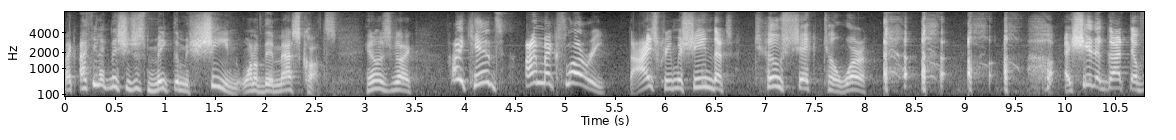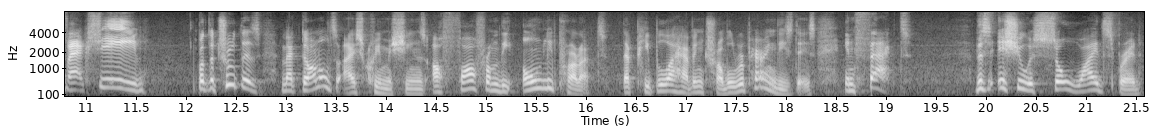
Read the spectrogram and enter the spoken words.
Like, I feel like they should just make the machine one of their mascots. You know, just be like, hi kids, I'm McFlurry, the ice cream machine that's too sick to work. I should have got the vaccine. But the truth is, McDonald's ice cream machines are far from the only product that people are having trouble repairing these days. In fact, this issue is so widespread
